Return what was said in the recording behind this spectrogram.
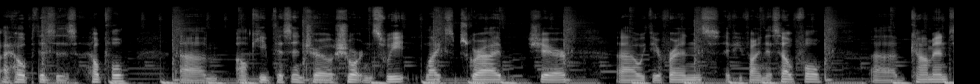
I hope this is helpful. Um, I'll keep this intro short and sweet. Like, subscribe, share uh, with your friends if you find this helpful. Uh, comment,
